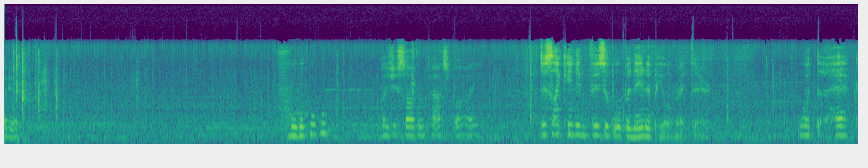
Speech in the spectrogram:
Oh dear. I just saw them pass by. There's like an invisible banana peel right there. What the heck?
